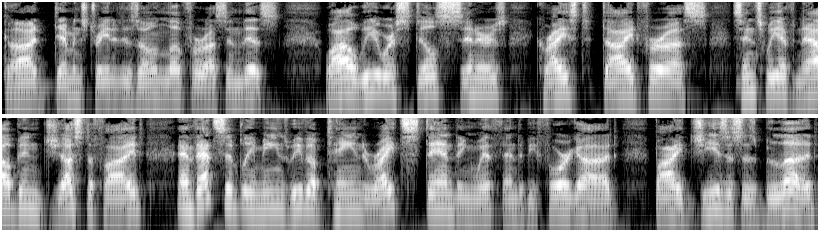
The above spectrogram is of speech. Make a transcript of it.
God demonstrated his own love for us in this. While we were still sinners, Christ died for us. Since we have now been justified, and that simply means we've obtained right standing with and before God by Jesus' blood,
